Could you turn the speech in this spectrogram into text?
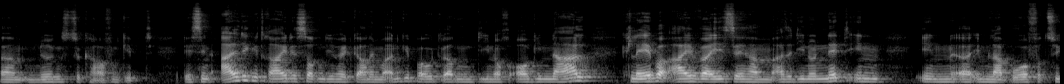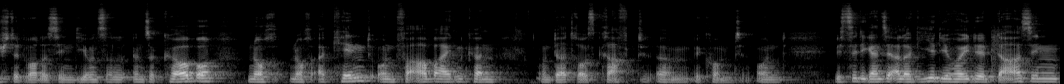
ähm, nirgends zu kaufen gibt. Das sind alte Getreidesorten, die heute gar nicht mehr angebaut werden, die noch original Klebereiweiße haben, also die noch nicht in, in, äh, im Labor verzüchtet worden sind, die unser, unser Körper noch, noch erkennt und verarbeiten kann und daraus Kraft ähm, bekommt. Und wisst ihr, die ganze Allergie, die heute da sind,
